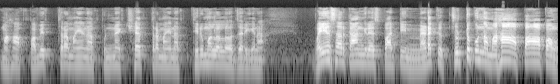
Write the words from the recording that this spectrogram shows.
మహా పవిత్రమైన పుణ్యక్షేత్రమైన తిరుమలలో జరిగిన వైఎస్ఆర్ కాంగ్రెస్ పార్టీ మెడకు చుట్టుకున్న మహాపాపం.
